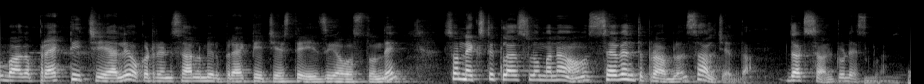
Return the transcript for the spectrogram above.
బాగా ప్రాక్టీస్ చేయాలి. ఒకటి రెండు సార్లు మీరు ప్రాక్టీస్ చేస్తే ఈజీగా వస్తుంది. సో నెక్స్ట్ క్లాస్లో మనం సెవెంత్ ప్రాబ్లం సాల్వ్ చేద్దాం. That's all today's class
